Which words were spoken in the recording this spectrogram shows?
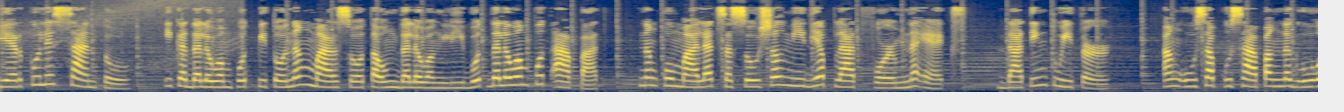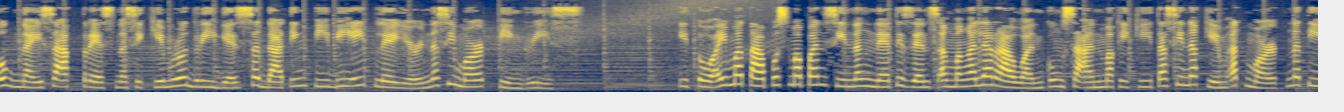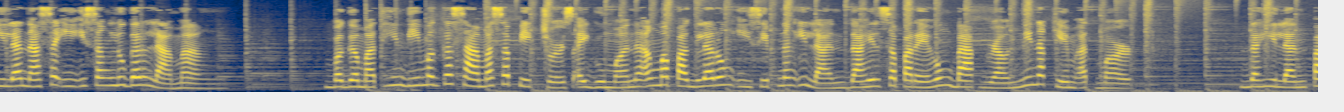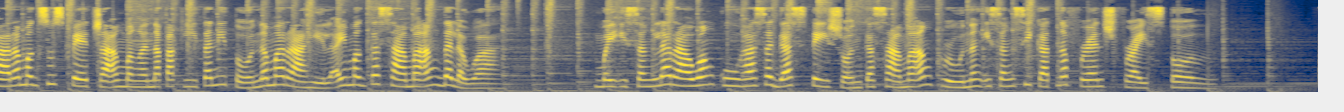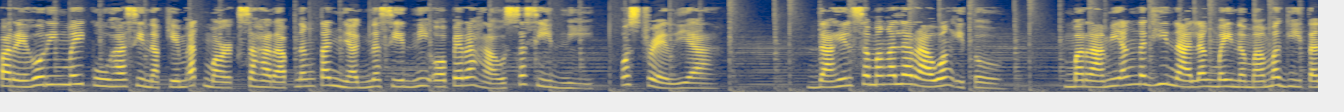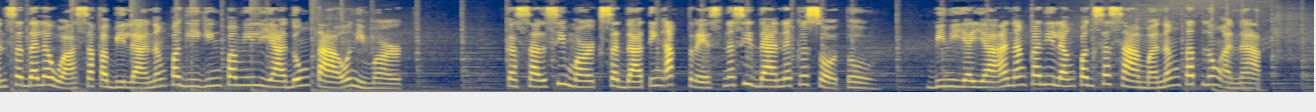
Miyerkules Santo, ikadalawamputpito ng Marso taong 2024, nang kumalat sa social media platform na X, dating Twitter, ang usap-usapang nag-uugnay sa aktres na si Kim Rodriguez sa dating PBA player na si Mark Pingris. Ito ay matapos mapansin ng netizens ang mga larawan kung saan makikita sina Kim at Mark na tila nasa iisang lugar lamang. Bagamat hindi magkasama sa pictures ay gumana ang mapaglarong isip ng ilan dahil sa parehong background ni na Kim at Mark. Dahilan para magsuspecha ang mga nakakita nito na marahil ay magkasama ang dalawa. May isang larawang kuha sa gas station kasama ang crew ng isang sikat na french fry stall. Pareho ring may kuha si Kim at Mark sa harap ng tanyag na Sydney Opera House sa Sydney, Australia. Dahil sa mga larawang ito, marami ang naghinalang may namamagitan sa dalawa sa kabila ng pagiging pamilyadong tao ni Mark. Kasal si Mark sa dating aktres na si Danica Soto. Biniyayaan ang kanilang pagsasama ng tatlong anak.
